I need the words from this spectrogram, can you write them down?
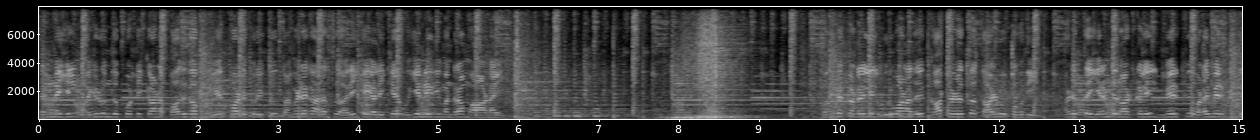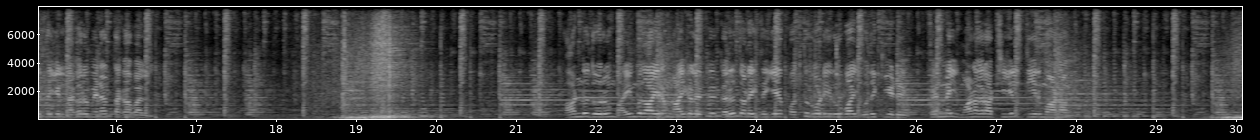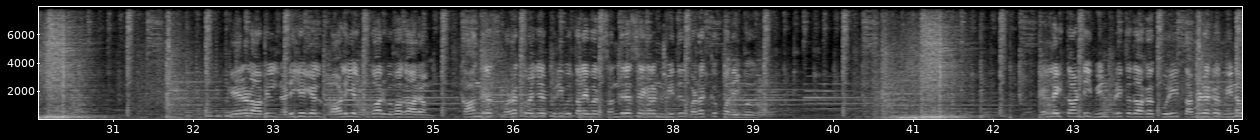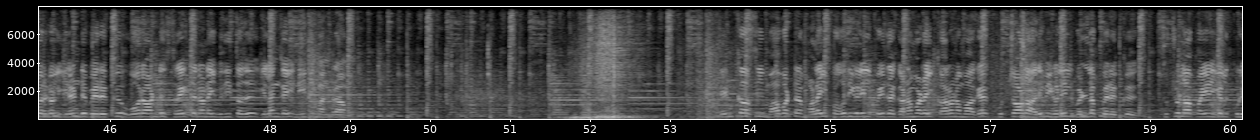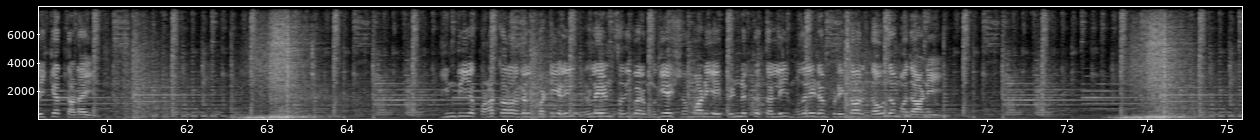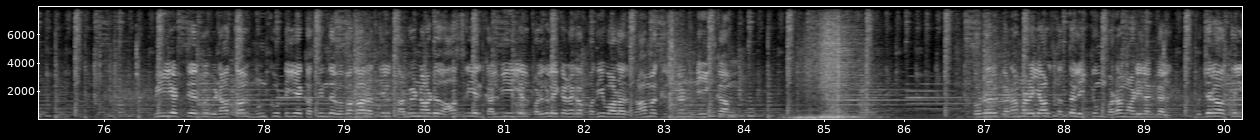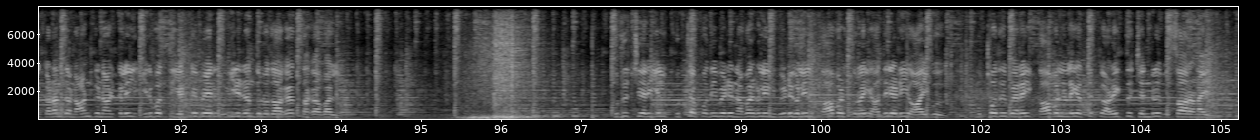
சென்னையில் மகிழுந்து போட்டிக்கான பாதுகாப்பு ஏற்பாடு குறித்து தமிழக அரசு அறிக்கை அளிக்க உயர்நீதிமன்றம் ஆணை. வங்கக்கடலில் உருவானது காற்றழுத்த தாழ்வு பகுதி. அடுத்த இரண்டு நாட்களில் மேற்கு வடமேற்கு திசையில் நகரும் என தகவல். ஆண்டுதோறும் ஐம்பதாயிரம் நாய்களுக்கு கருத்தடை செய்ய பத்து கோடி ரூபாய் ஒதுக்கீடு சென்னை மாநகராட்சியில் தீர்மானம். கேரளாவில் நடிகைகள் பாலியல் புகார் விவகாரம் காங்கிரஸ் வழக்குரைஞர் பிரிவு தலைவர் சந்திரசேகரன் மீது வழக்கு பதிவு. எல்லை தாண்டி மீன்பிடித்ததாக கூறி தமிழக மீனவர்கள் இரண்டு பேருக்கு ஓராண்டு சிறை தண்டனை விதித்தது இலங்கை நீதிமன்றம். தென்காசி மாவட்ட மலை பகுதிகளில் பெய்த கனமழை காரணமாக குற்றால அருவிகளில் வெள்ளப்பெருக்கு. சுற்றுலா பயணிகள் குளிக்க தடை. இந்திய பணக்காரர்கள் பட்டியலில் ரிலையன்ஸ் அதிபர் முகேஷ் அம்பானியை பின்னுக்கு தள்ளி முதலிடம் பிடித்தார் கௌதம் அதானி. பிஎட் தேர்வு வினாத்தால் முன்கூட்டியே கசிந்த விவகாரத்தில் தமிழ்நாடு ஆசிரியர் கல்வியியல் பல்கலைக்கழக பதிவாளர் ராமகிருஷ்ணன் நீக்கம். தொடர் கனமழையால் தத்தளிக்கும் வட மாநிலங்கள். குஜராத்தில் கடந்த நான்கு நாட்களில் இருபத்தி எட்டு பேர் உயிரிழந்துள்ளதாக தகவல். புதுச்சேரியில் குற்றப்பதிவேடு நபர்களின் வீடுகளில் காவல்துறை அதிரடி ஆய்வு. முப்பது பேரை காவல் நிலையத்துக்கு அழைத்துச் சென்று விசாரணை.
